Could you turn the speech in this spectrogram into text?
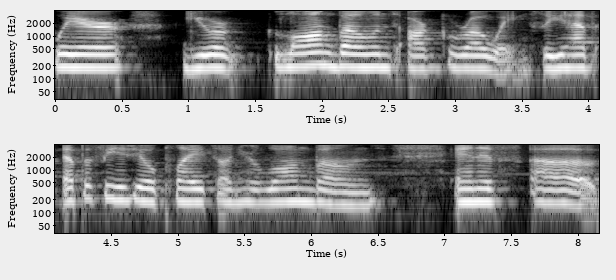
where your long bones are growing. So you have epiphyseal plates on your long bones. And if uh,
